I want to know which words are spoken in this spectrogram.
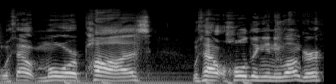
without more pause, without holding any longer,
